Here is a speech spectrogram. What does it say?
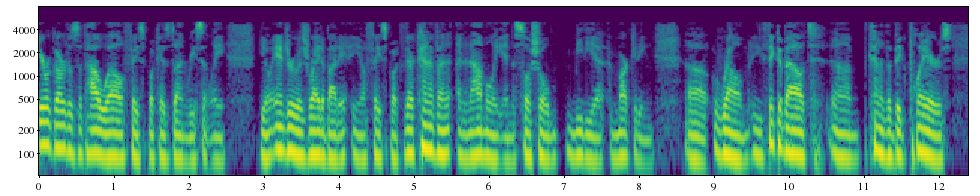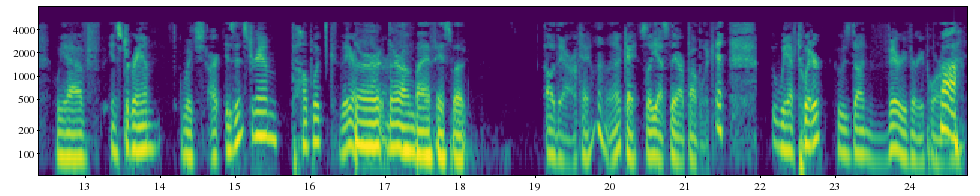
Irregardless of how well Facebook has done recently, you know, Andrew is right about you know, Facebook. They're kind of an, an anomaly in the social media marketing, uh, realm. You think about, um, kind of the big players. We have Instagram, which are, is Instagram public? They are. They're, they're owned by Facebook. Oh, they are. Okay. Okay. So yes, they are public. we have Twitter, who's done very, very poorly. Ah.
